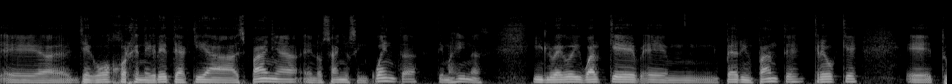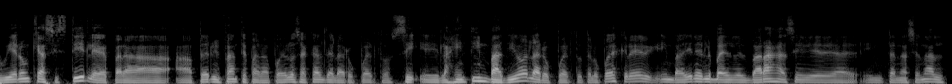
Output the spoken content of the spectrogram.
eh, llegó Jorge Negrete aquí a España en los años 50, ¿te imaginas? Y luego, igual que em, Pedro Infante, creo que eh, tuvieron que asistirle para a Pedro Infante para poderlo sacar del aeropuerto. Sí, eh, la gente invadió el aeropuerto, ¿te lo puedes creer? Invadir el, Barajas eh, internacional,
